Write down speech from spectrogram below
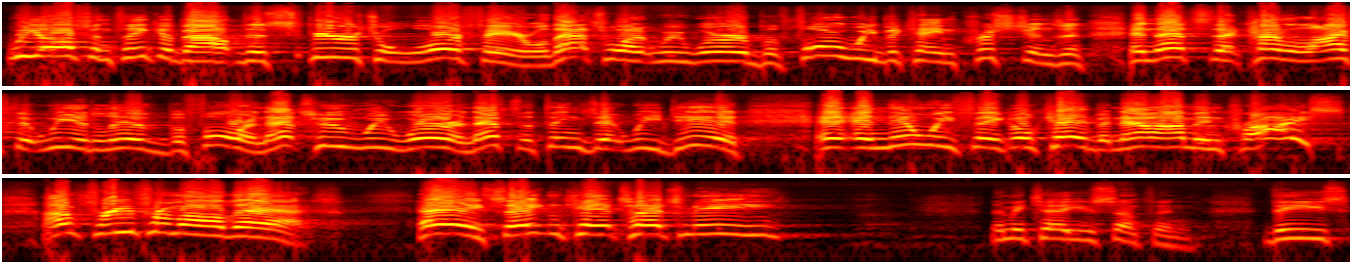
We often think about this spiritual warfare. Well, that's what we were before we became Christians, and, and that's that kind of life that we had lived before, and that's who we were, and that's the things that we did. And, and then we think, okay, but now I'm in Christ. I'm free from all that. Hey, Satan can't touch me. Let me tell you something these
